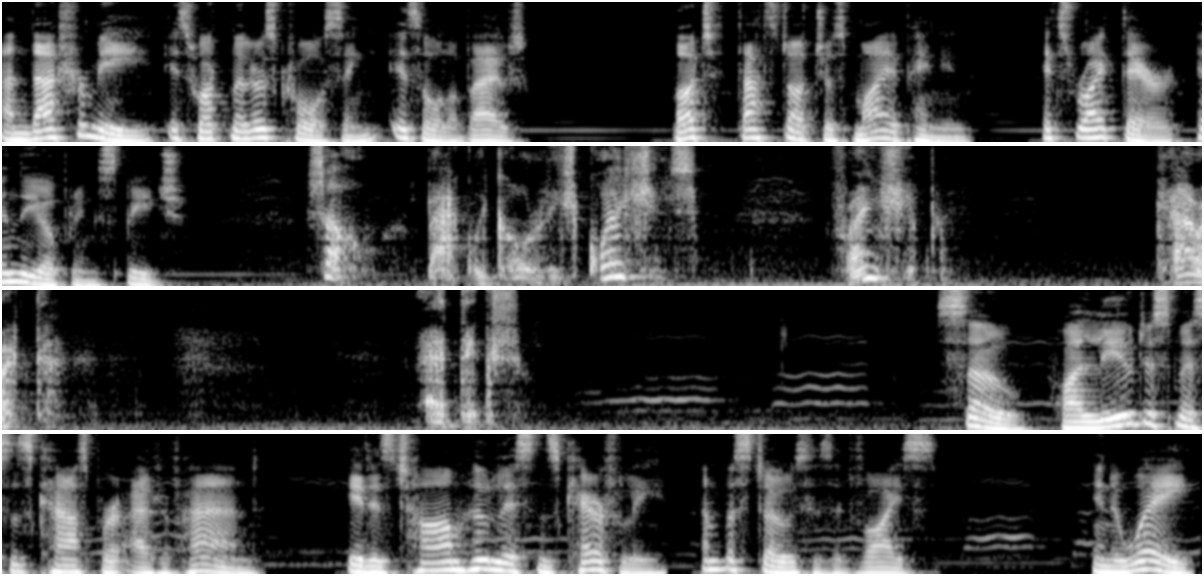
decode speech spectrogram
And that for me is what Miller's Crossing is all about. But that's not just my opinion, it's right there in the opening speech. So, back we go to these questions friendship, character, ethics. So, while Leo dismisses Casper out of hand, it is Tom who listens carefully and bestows his advice. In a way,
